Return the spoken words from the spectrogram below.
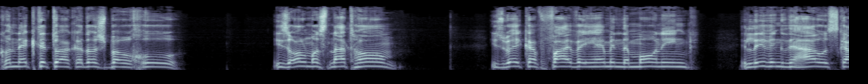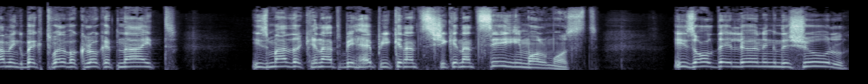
connected to Akadosh Baruch Hu. He's almost not home. He's wake up 5 a.m. in the morning, leaving the house, coming back 12 o'clock at night. His mother cannot be happy, cannot, she cannot see him almost. He's all day learning in the shul.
